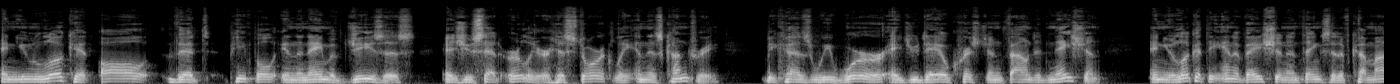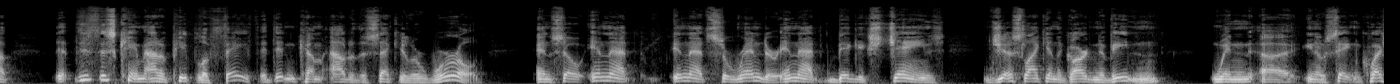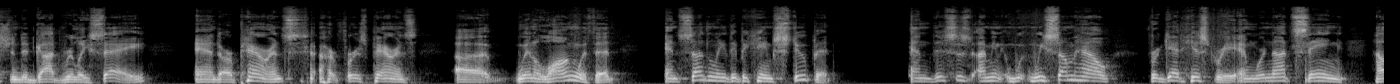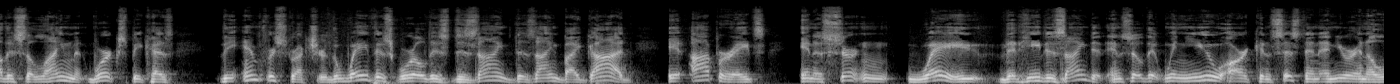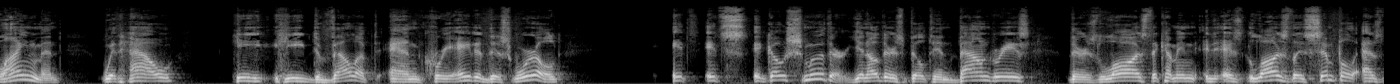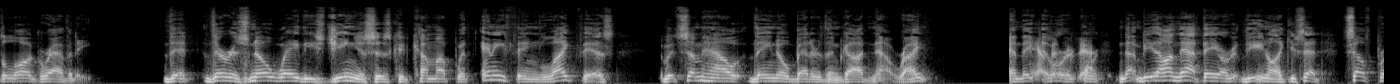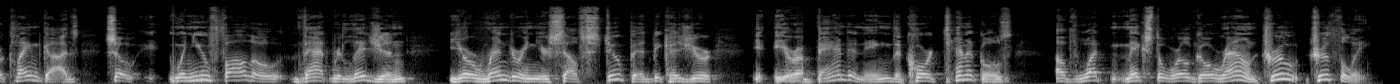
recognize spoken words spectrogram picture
and you look at all that people in the name of Jesus, as you said earlier, historically in this country, because we were a Judeo Christian founded nation, and you look at the innovation and things that have come up, this, this came out of people of faith. It didn't come out of the secular world. And so in that in that surrender, in that big exchange, just like in the Garden of Eden, when uh, you know Satan questioned, "Did God really say?" and our parents, our first parents, uh, went along with it, and suddenly they became stupid. And this is, I mean, we somehow forget history, and we're not seeing how this alignment works because the infrastructure, the way this world is designed, designed by God it operates in a certain way that he designed it. And so that when you are consistent and you're in alignment with how he he developed and created this world, it's it's it goes smoother. You know, there's built-in boundaries, there's laws that come in as laws as simple as the law of gravity. That there is no way these geniuses could come up with anything like this but somehow they know better than God now, right? And they, yeah, or, or not, beyond that, they are, you know, like you said, self-proclaimed gods. So when you follow that religion, you're rendering yourself stupid because you're, you're abandoning the core tentacles of what makes the world go round. True, truthfully.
